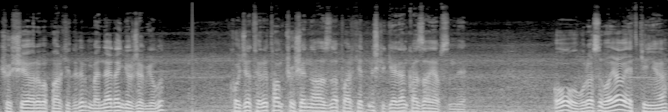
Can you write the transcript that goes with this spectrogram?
Köşeye araba park edilir mi? Ben nereden göreceğim yolu? Koca tırı tam köşenin ağzına park etmiş ki gelen kaza yapsın diye. Oo burası bayağı etkin ya.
